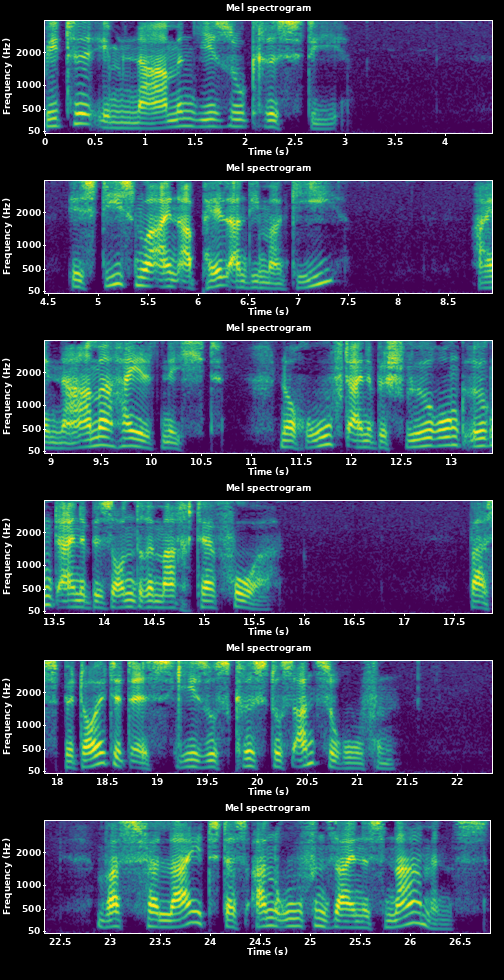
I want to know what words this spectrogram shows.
bitte im Namen Jesu Christi. Ist dies nur ein Appell an die Magie? Ein Name heilt nicht noch ruft eine Beschwörung irgendeine besondere Macht hervor. Was bedeutet es, Jesus Christus anzurufen? Was verleiht das Anrufen seines Namens?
